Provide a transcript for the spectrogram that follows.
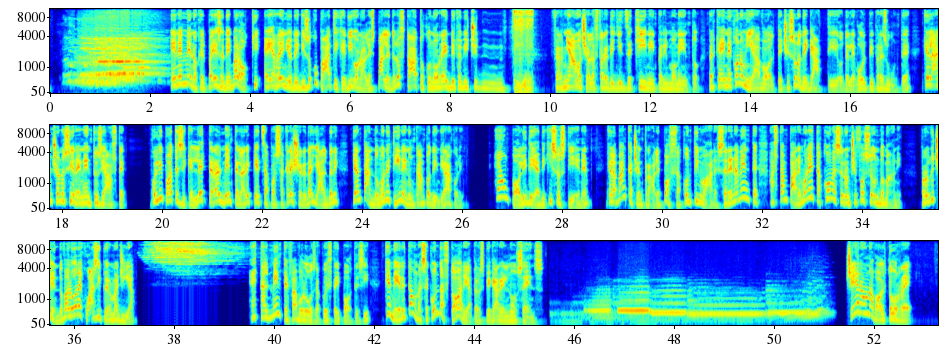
E nemmeno che il paese dei balocchi è il regno dei disoccupati che vivono alle spalle dello Stato con un reddito di... C- Fermiamoci alla storia degli zecchini per il momento, perché in economia a volte ci sono dei gatti o delle volpi presunte che lanciano sirene entusiaste, con l'ipotesi che letteralmente la ricchezza possa crescere dagli alberi piantando monetine in un campo dei miracoli. È un po' l'idea di chi sostiene che la banca centrale possa continuare serenamente a stampare moneta come se non ci fosse un domani, producendo valore quasi per magia. È talmente favolosa questa ipotesi che merita una seconda storia per spiegare il nonsense. C'era una volta un re,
